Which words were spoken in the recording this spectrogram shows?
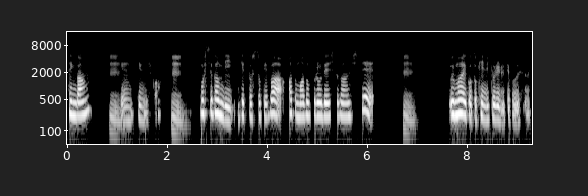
洗顔うん。権っていうんですか？うん。もう出願日ゲットしとけば、あと窓プロで出願して、うん。うまいこと権利取れるってことですよね。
